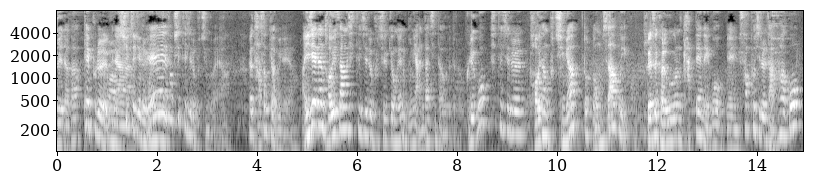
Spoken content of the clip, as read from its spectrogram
위에다가 테이프를 어, 그냥 시트지를 계속 시트지를 붙인 거예요. 그래서 다섯 겹이래요. 아, 이제는 더 이상 시트지를 붙일 경우에는 문이 안 닫힌다고 그러더라고요. 그리고 시트지를 더 이상 붙이면 또 너무 싸 보이고. 그래서 결국은 다 떼내고 예, 사포질을 다 하고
